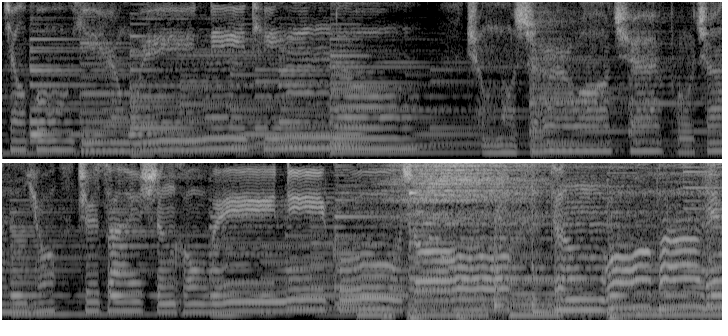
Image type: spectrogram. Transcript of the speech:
脚步依然为你停留。承诺是我绝不占有，只在身后为你固守。等我把脸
